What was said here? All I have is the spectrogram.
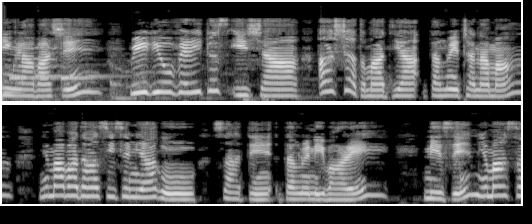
မင်္ဂလာပါရှင် Radio Veritas Asia အာရှသမတရားအတန်လွှင့်ဌာနမှာမြန်မာဘာသာအစီအစဉ်များကိုစတင်အတန်လွှင့်နေပါတယ်။နေ့စဉ်မြန်မာစံ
